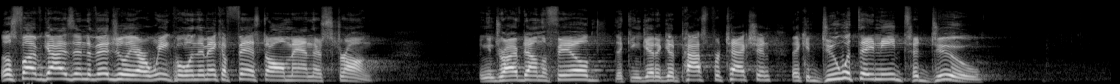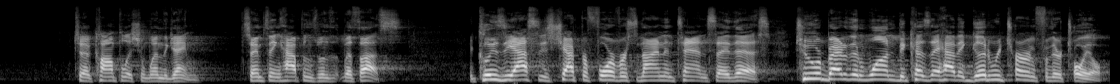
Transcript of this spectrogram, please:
Those five guys individually are weak, but when they make a fist, oh man, they're strong. They can drive down the field, they can get a good pass protection, they can do what they need to do to accomplish and win the game. Same thing happens with, with us. Ecclesiastes chapter 4, verse 9 and 10 say this Two are better than one because they have a good return for their toil.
